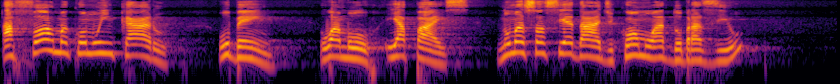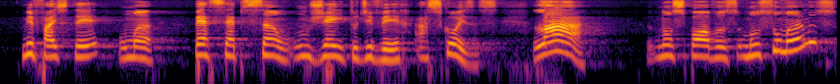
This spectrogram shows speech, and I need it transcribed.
A forma como encaro o bem, o amor e a paz numa sociedade como a do Brasil me faz ter uma percepção, um jeito de ver as coisas. Lá nos povos muçulmanos,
